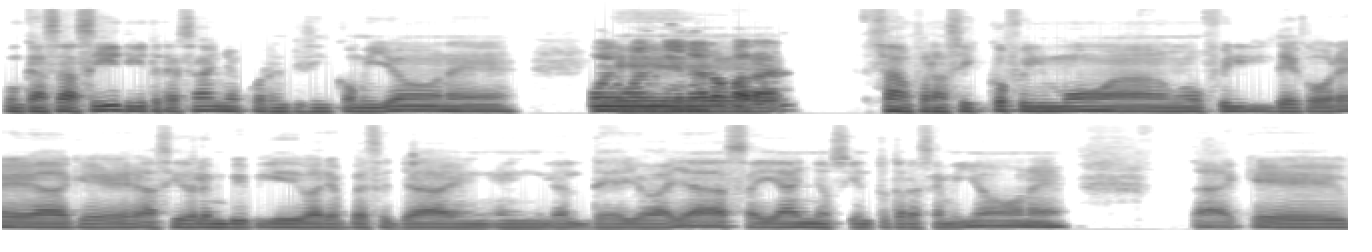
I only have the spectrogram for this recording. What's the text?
con Kansas City, tres años, 45 millones. muy buen dinero para Eh, él. San Francisco firmó a un outfield de Corea que ha sido el MVP varias veces ya en, el de ellos allá, seis años, 113 millones. Que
